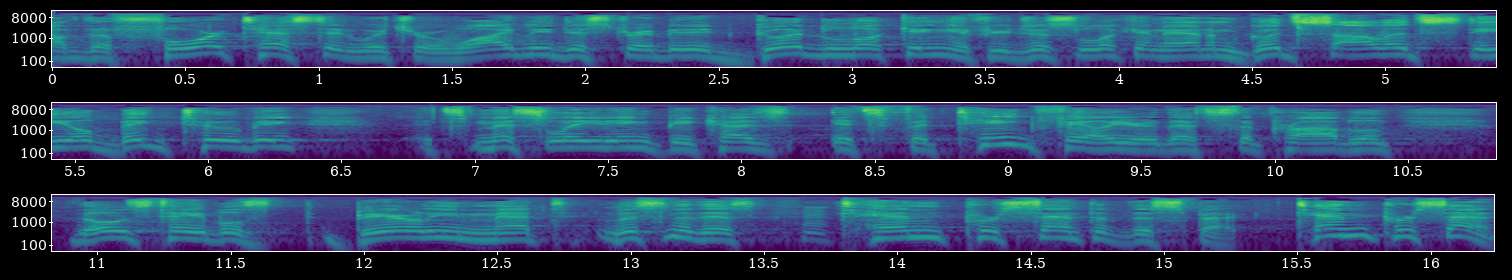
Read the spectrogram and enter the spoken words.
of the four tested, which are widely distributed, good looking, if you're just looking at them, good solid steel, big tubing, it's misleading because it's fatigue failure that's the problem. Those tables barely met, listen to this, hmm. 10% of the spec. 10%.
